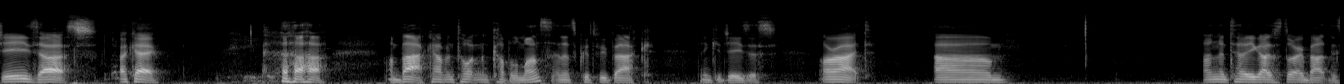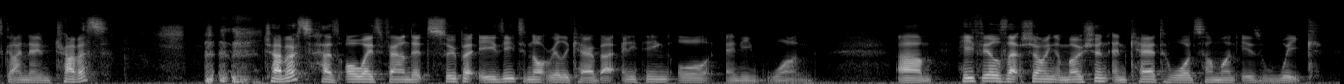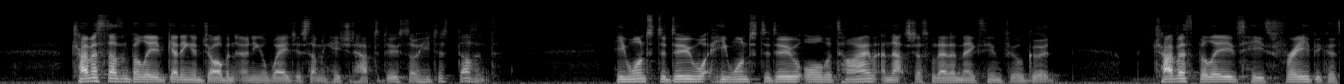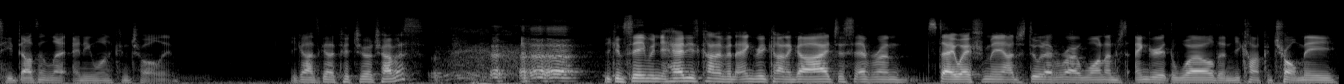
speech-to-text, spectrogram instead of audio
Jesus. Okay. I'm back. I haven't taught in a couple of months, and it's good to be back. Thank you, Jesus. All right. Um, I'm going to tell you guys a story about this guy named Travis. Travis has always found it super easy to not really care about anything or anyone. Um, he feels that showing emotion and care towards someone is weak. Travis doesn't believe getting a job and earning a wage is something he should have to do, so he just doesn't. He wants to do what he wants to do all the time, and that's just whatever makes him feel good. Travis believes he's free because he doesn't let anyone control him. You guys got a picture of Travis? you can see him in your head. He's kind of an angry kind of guy. Just everyone stay away from me. I just do whatever I want. I'm just angry at the world and you can't control me.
